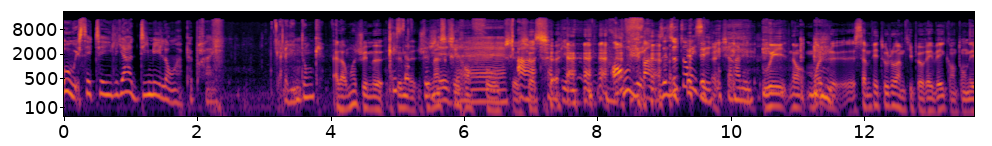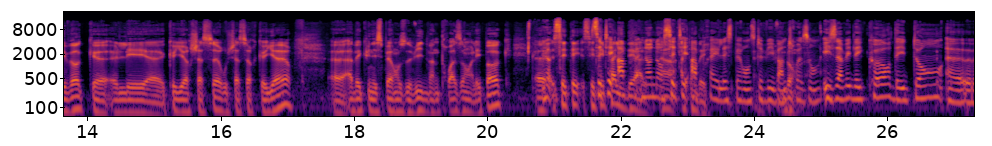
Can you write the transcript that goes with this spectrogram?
Oh, c'était il y a 10 000 ans à peu près. Ah bah, donc. Alors moi, je vais me, je m'inscrire en faux. Ah, très bien. enfin, vous êtes autorisé, cher ami. Oui, non, moi, je, ça me fait toujours un petit peu rêver quand on évoque euh, les euh, cueilleurs-chasseurs ou chasseurs-cueilleurs. Euh, avec une espérance de vie de 23 ans à l'époque. Euh, c'était c'était pas l'idéal. Non, non, ah, c'était après l'espérance de vie, 23 ans. Ils avaient des corps, des dents euh,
